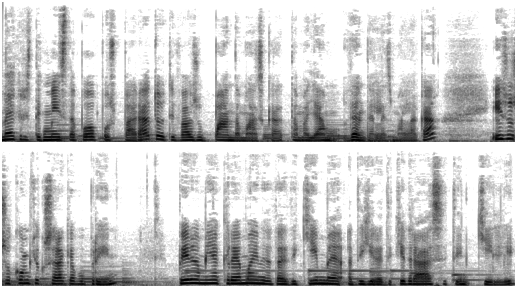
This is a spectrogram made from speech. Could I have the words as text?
Μέχρι στιγμής θα πω πω παρά το ότι βάζω πάντα μάσκα, τα μαλλιά μου δεν τα λες μαλακά, ίσως ακόμη πιο ξερά και από πριν. Πήρα μια κρέμα ενδετατική με αντιγυρετική δράση, την Killig,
